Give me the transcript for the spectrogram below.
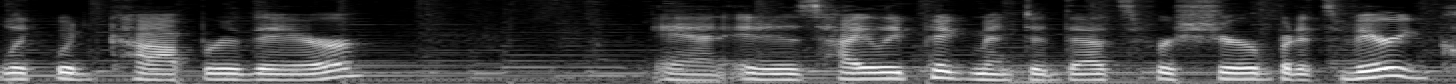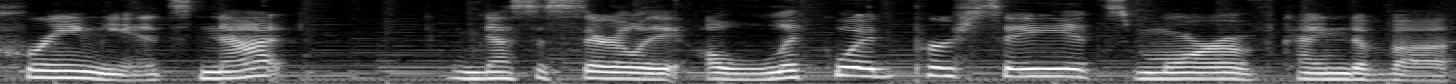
liquid copper there and it is highly pigmented that's for sure but it's very creamy. It's not necessarily a liquid per se it's more of kind of a,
